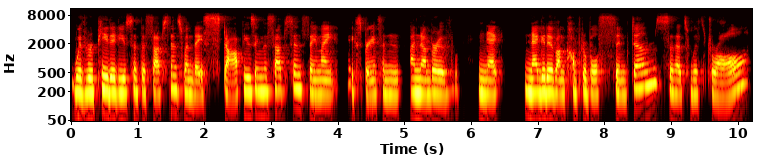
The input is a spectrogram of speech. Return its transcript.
with repeated use of the substance, when they stop using the substance, they might experience a, a number of ne- negative, uncomfortable symptoms. So that's withdrawal.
